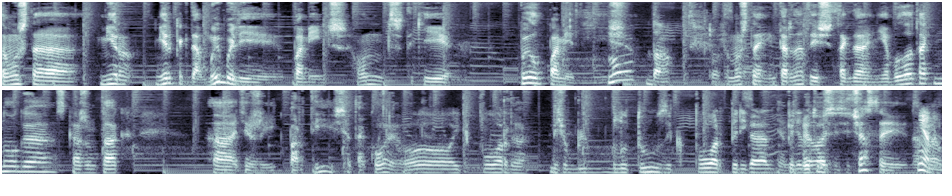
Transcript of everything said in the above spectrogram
Потому что мир, мир, когда мы были поменьше, он все-таки был помедленнее. Ну, еще. да. Потому что интернета еще тогда не было так много, скажем так. А, те же порты и все такое. О, икпорт. Да. Еще Bluetooth, икпорт, передавать. Bluetooth сейчас и не, ну,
